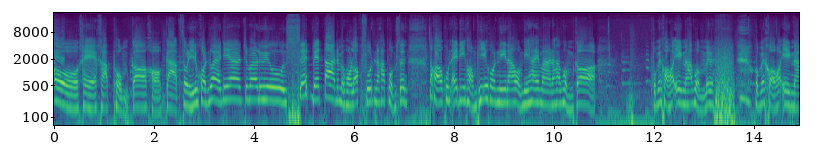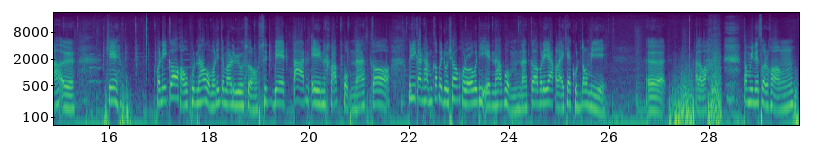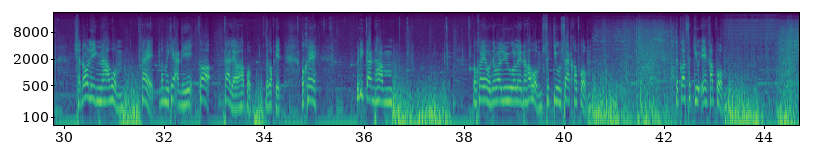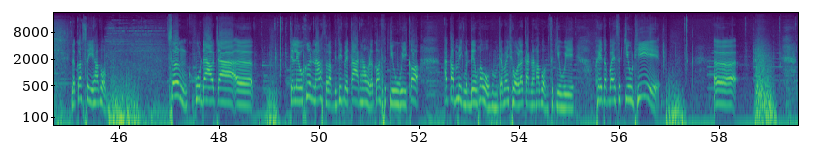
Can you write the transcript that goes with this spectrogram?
โอเคครับผมก็ขอกราบสวัสดีทุกคนด้วยวันนี้จะมารีวิวเซตเบต้าในแบบของล็อกฟุตนะครับผมซึ่งต้องขอบคุณไอดีของพี่คนนี้นะผมที่ให้มานะครับผมก็ ผมไม่ขอเขาเองนะครับผมไม่ ผมไม่ขอเขาเองนะ เออโอเค วันนี้ก็ขอบคุณนะครับผมวันนี้จะมารีวิวส่วนของซิดเบต้านั่นเองนะครับผมนะ ก็วิธีการทำก็ไปดูช่องโคโรวิทีเอ็นนะครับผมนะก็ไม่ได้ยากอะไรแค่คุณต้องมี เอ่อ อะไรวะ ต้องมีในส่วนของ Shadow Ring นะครับผม ใช่ ต้องมีแค่อันนี้ก็ได้แล้วครับผม แล้วก็เพชร โอเค วิธีการทำโอเค ผมจะมารีวิวกันเลยนะครับผม สกิล Z ครับผม แล้วก็สกิล X ครับผม แล้วก็ C ครับผม ซึ่งคูดาวจะเอ่อจะเร็วขึ้นนะสำหรับวิธีเบต้านะครับผมแล้วก็สกิล V ก็อะตอมิกเหมือนเดิมครับผม ผมจะไม่โชว์แล้วกันนะครับผมสกิล V โอเคต่อไปสกิลที่ เอ่อ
